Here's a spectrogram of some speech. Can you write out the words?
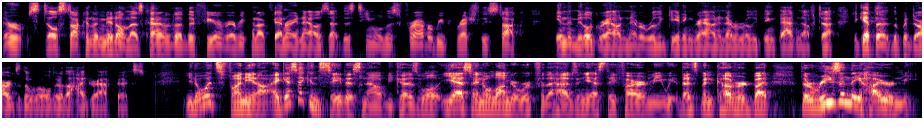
they're still stuck in the middle. And that's kind of the, the fear of every Canuck fan right now is that this team will just forever be perpetually stuck in the middle ground, never really gaining ground and never really being bad enough to to get the the Bedards of the world or the high draft picks. You know what's funny, and I guess I can say this now because, well, yes, I no longer work for the Habs, and yes, they fired me. We, that's been covered. But the reason they hired me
